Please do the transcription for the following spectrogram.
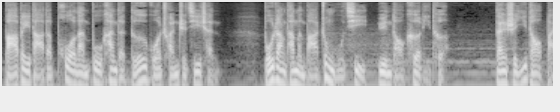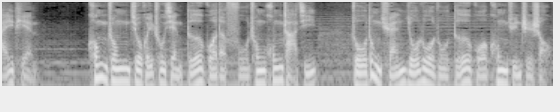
把被打得破烂不堪的德国船只击沉，不让他们把重武器运到克里特。但是，一到白天，空中就会出现德国的俯冲轰炸机，主动权又落入德国空军之手。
